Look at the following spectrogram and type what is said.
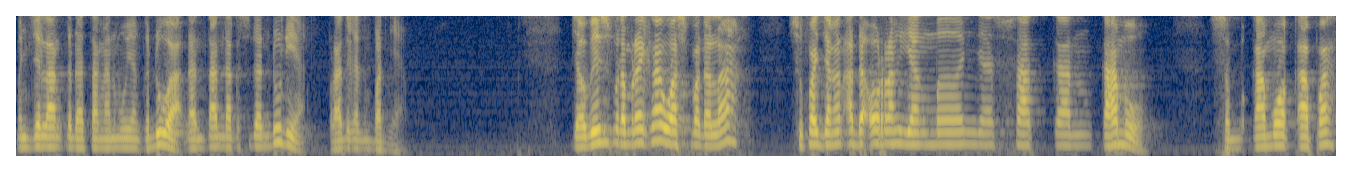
menjelang kedatanganmu yang kedua dan tanda kesudahan dunia. Perhatikan tempatnya. Jawab Yesus pada mereka, waspadalah supaya jangan ada orang yang menyesatkan kamu. Sebab kamu apa?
